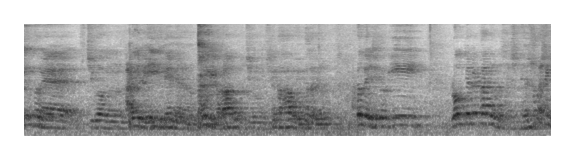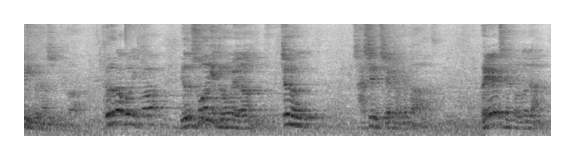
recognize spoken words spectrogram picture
인근에 지금 아이 레일이 되면 거기 가라고 지금 생각하고 있거든요. 그런데 지금 이 롯데백화점은 사실 변수가 생기지 않습니까? 그러다 보니까 연수원이 들어오면은 저는 사실 제일 좋겠다. 왜 제일 좋느냐?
